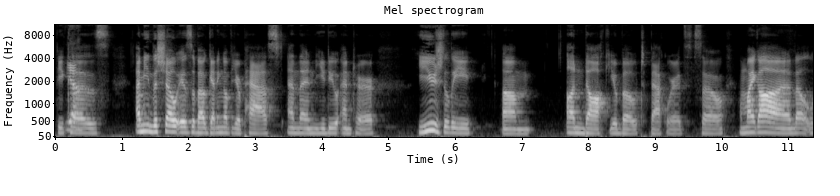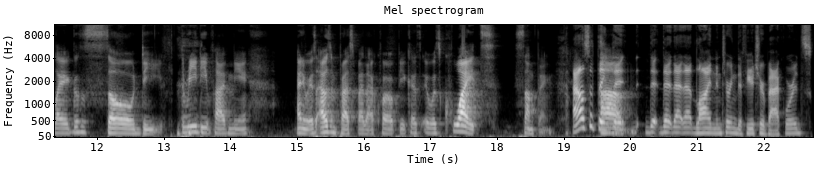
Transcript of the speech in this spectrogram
because I mean the show is about getting of your past, and then you do enter usually um undock your boat backwards. So, oh my god, like so deep. 3 deep 5 me. anyways, I was impressed by that quote because it was quite something. I also think Um, that, that that that line entering the future backwards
